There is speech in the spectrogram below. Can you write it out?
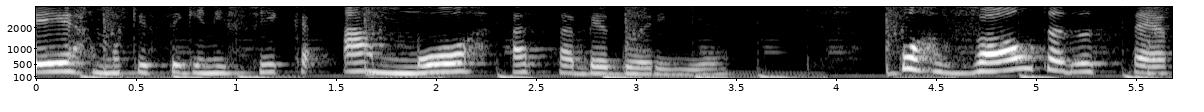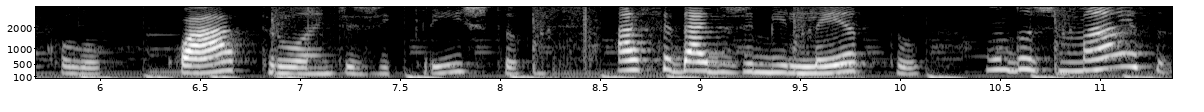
termo que significa amor à sabedoria. Por volta do século 4 a.C., a cidade de Mileto, um dos, mais,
